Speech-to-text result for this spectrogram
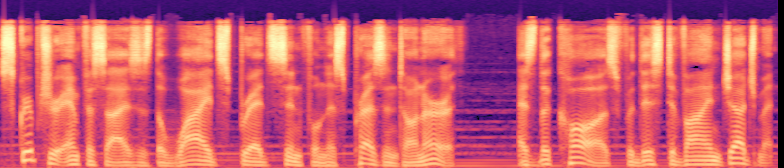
Scripture emphasizes the widespread sinfulness present on earth as the cause for this divine judgment.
